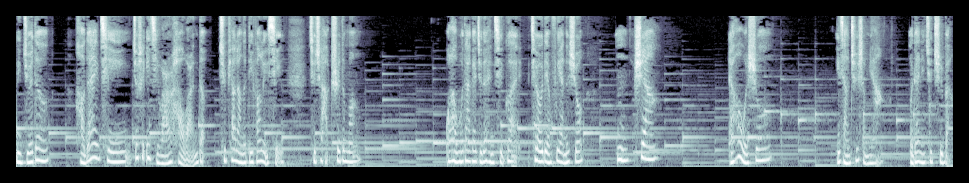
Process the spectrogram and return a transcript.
你觉得好的爱情就是一起玩好玩的，去漂亮的地方旅行，去吃好吃的吗？”我老婆大概觉得很奇怪，就有点敷衍的说：“嗯，是啊。”然后我说：“你想吃什么呀？我带你去吃吧。”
